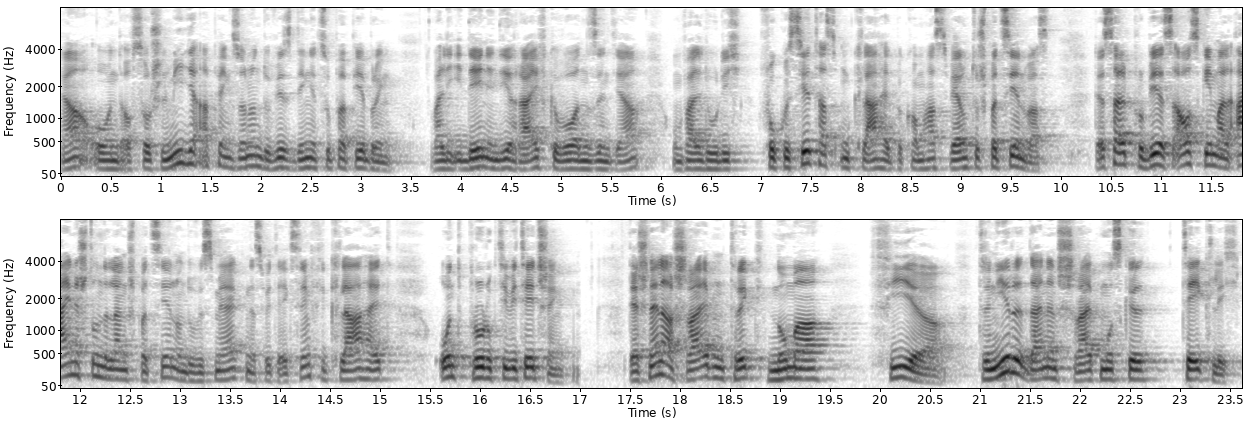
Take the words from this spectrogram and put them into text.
ja, und auf Social Media abhängen, sondern du wirst Dinge zu Papier bringen weil die Ideen in dir reif geworden sind, ja, und weil du dich fokussiert hast und Klarheit bekommen hast, während du spazieren warst. Deshalb probier es aus, geh mal eine Stunde lang spazieren und du wirst merken, es wird dir extrem viel Klarheit und Produktivität schenken. Der schneller Schreiben Trick Nummer 4. Trainiere deinen Schreibmuskel täglich.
